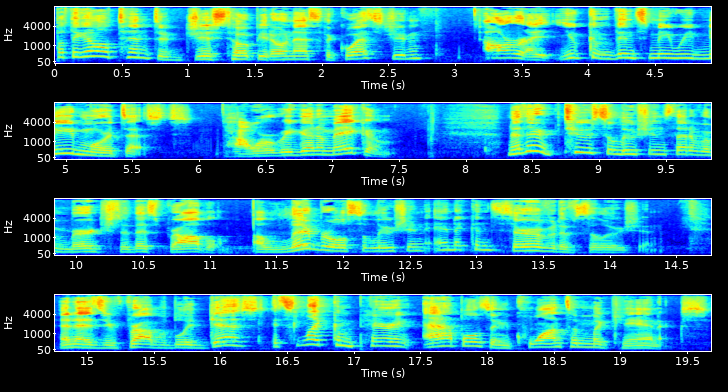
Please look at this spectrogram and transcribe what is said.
but they all tend to just hope you don't ask the question, alright you convinced me we need more tests, how are we gonna make them? Now there are two solutions that have emerged to this problem, a liberal solution and a conservative solution. And as you've probably guessed, it's like comparing apples and quantum mechanics.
